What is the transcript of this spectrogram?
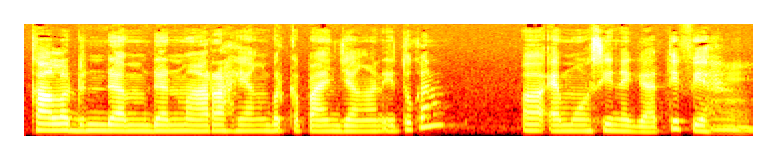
kalau dendam dan marah yang berkepanjangan itu kan uh, emosi negatif ya. Hmm.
